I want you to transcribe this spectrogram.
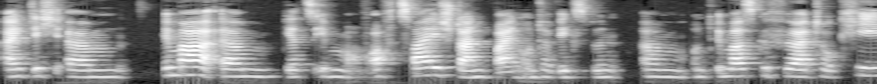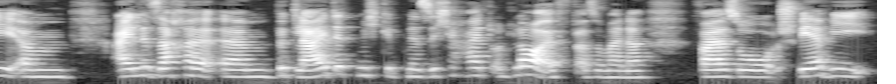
eigentlich ähm, immer ähm, jetzt eben auf zwei Standbeinen unterwegs bin ähm, und immer das Gefühl hatte, okay, ähm, eine Sache ähm, begleitet mich, gibt mir Sicherheit und läuft. Also meine war so schwer wie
